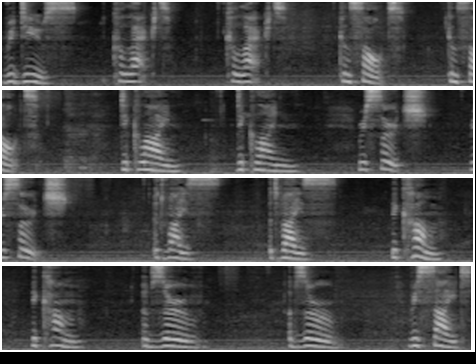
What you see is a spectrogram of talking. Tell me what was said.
reduce, collect, collect, consult, consult, decline, decline, research, research, advice, advice, become, become, observe, observe, recite,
